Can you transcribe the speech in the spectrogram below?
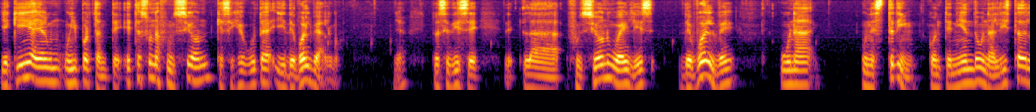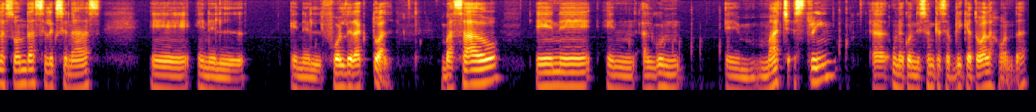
Y aquí hay algo muy importante. Esta es una función que se ejecuta y devuelve algo. ¿ya? Entonces dice, la función wavelist devuelve una un string conteniendo una lista de las ondas seleccionadas eh, en, el, en, el, folder actual, basado en, eh, en algún eh, match string, una condición que se aplica a todas las ondas,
